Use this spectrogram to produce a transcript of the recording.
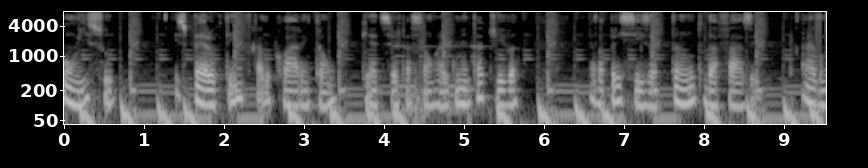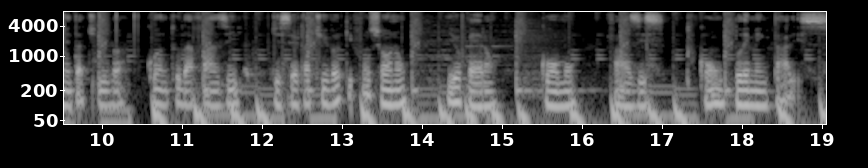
Com isso, espero que tenha ficado claro então que a dissertação argumentativa ela precisa tanto da fase argumentativa quanto da fase dissertativa que funcionam e operam como fases complementares.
